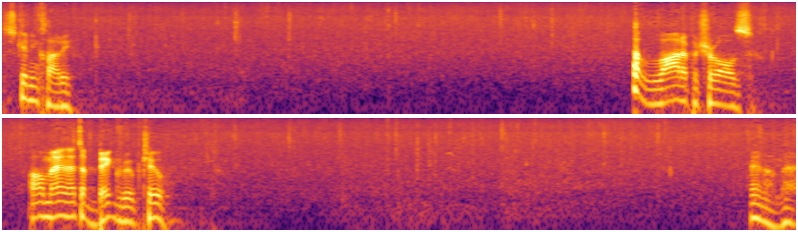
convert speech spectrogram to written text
just getting cloudy. A lot of patrols. Oh man, that's a big group too. Man, oh man.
